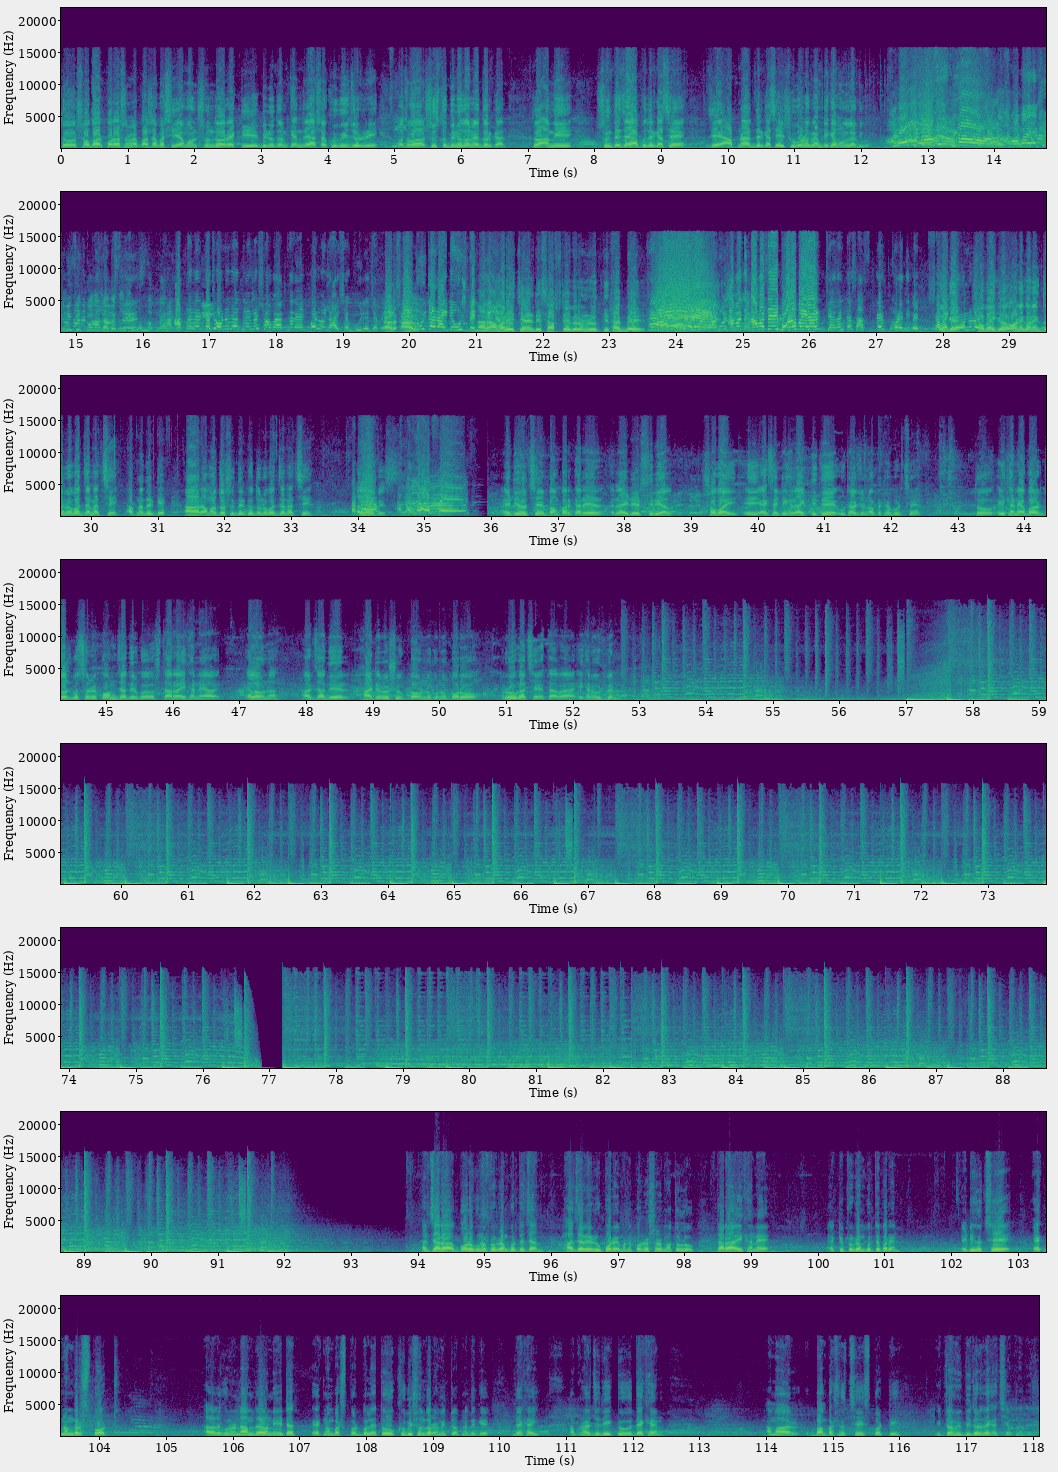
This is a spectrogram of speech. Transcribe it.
তো সবার পড়াশোনার পাশাপাশি এমন সুন্দর একটি বিনোদন কেন্দ্রে আসা খুবই জরুরি অথবা সুস্থ বিনোদনের দরকার। তো আমি শুনতে চাই আপুদের কাছে যে আপনাদের কাছে এই সুবর্ণগ্রামটি কেমন লাগল? সবাই এসে ভিজিট করে যাবেন এই সুবর্ণগ্রামে। আপনাদের কাছে অনুরোধ রইল সবাই আপনারা একবার আইসা ঘুরে যাবেন আর- আর- দুইটা রাইডে উঠবেন আর। আমার এই চ্যানেলটি সাবস্ক্রাইবের অনুরোধ কি থাকবে? হ্যাঁ, আমাদের এই বড় ভাইয়ার চ্যানেলটা সাবস্ক্রাইব করে দিবেন। সবাইকে অনুরোধ সবাইকে অনেক অনেক ধন্যবাদ জানাচ্ছি আপনাদেরকে। আর আমার দর্শকদেরকেও ধন্যবাদ জানাচ্ছি। আল্লাহ হাফেজ। আল্লাহ হাফেজ। এটি হচ্ছে বাম্পার কারের রাইডের সিরিয়াল। সবাই এই এক্সাইটিং রাইডটিতে ওঠার জন্য অপেক্ষা করছে। তো এইখানে আবার দশ বছরের কম যাদের বয়স তারা এখানে এলাও না। আর যাদের হার্টের অসুখ বা অন্য কোনো বড় রোগ আছে তারা এখানে উঠবেন না। আর যারা বড় কোনো প্রোগ্রাম করতে চান, হাজারের উপরে মানে পনেরোশোর মতো লোক, তারা এখানে একটি প্রোগ্রাম করতে পারেন। এটি হচ্ছে এক নম্বর স্পট আলাদা কোনো নাম দেওয়া নেই এটার, এক নম্বর স্পট বলে। তো খুবই সুন্দর, আমি একটু আপনাদেরকে দেখাই। আপনারা যদি একটু দেখেন, আমার বাম পাশে হচ্ছে স্পটটি একটু আমি ভিতরে দেখাচ্ছি আপনাদের।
